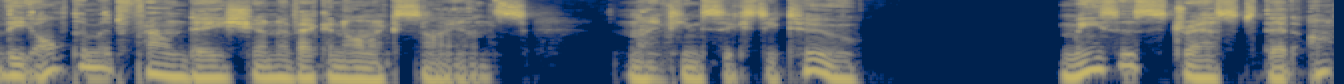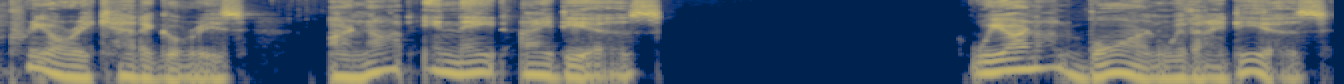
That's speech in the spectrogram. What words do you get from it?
The Ultimate Foundation of Economic Science, 1962, Mises stressed that a priori categories are not innate ideas. We are not born with ideas,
